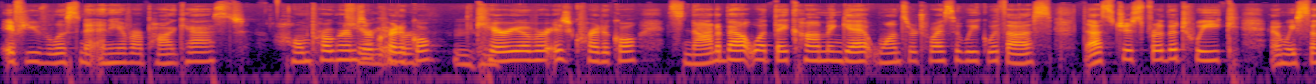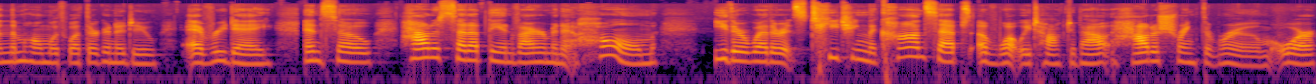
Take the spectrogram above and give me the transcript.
if you've listened to any of our podcasts, home programs are Carryover. critical. Mm-hmm. Carryover is critical. It's not about what they come and get once or twice a week with us. That's just for the tweak and we send them home with what they're going to do every day. And so, how to set up the environment at home either whether it's teaching the concepts of what we talked about, how to shrink the room, or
